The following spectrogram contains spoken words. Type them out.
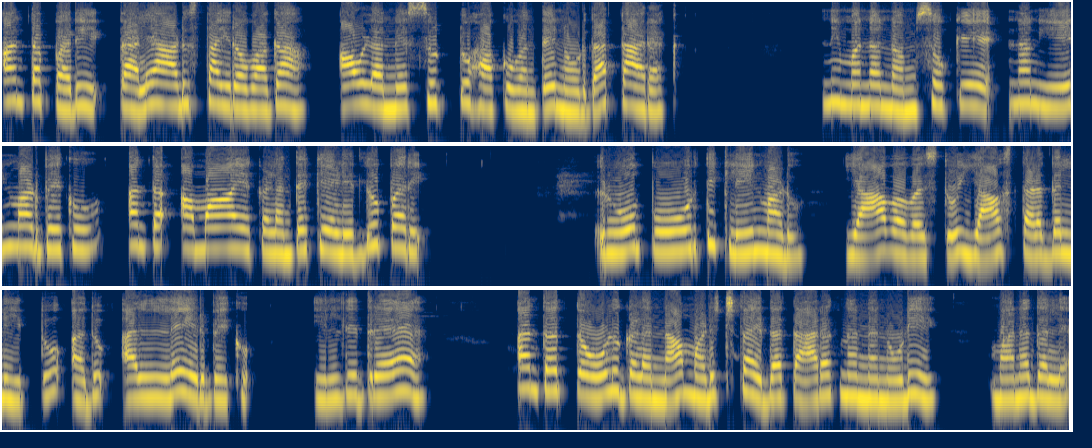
ಅಂತ ಪರಿ ತಲೆ ಆಡಿಸ್ತಾ ಇರೋವಾಗ ಅವಳನ್ನೇ ಸುಟ್ಟು ಹಾಕುವಂತೆ ನೋಡ್ದ ತಾರಕ್. ನಿಮ್ಮನ್ನ ನಂಬ್ಸೋಕೆ ನಾನ್ ಏನ್ ಮಾಡ್ಬೇಕು ಅಂತ ಅಮಾಯಕಳಂತೆ ಕೇಳಿದ್ಲು ಪರಿ. ರೂಮ್ ಪೂರ್ತಿ ಕ್ಲೀನ್ ಮಾಡು. ಯಾವ ವಸ್ತು ಯಾವ ಸ್ಥಳದಲ್ಲಿ ಇತ್ತು ಅದು ಅಲ್ಲೇ ಇರ್ಬೇಕು. ಇಲ್ದಿದ್ರೆ ಅಂತ ತೋಳುಗಳನ್ನ ಮಡಚ್ತಾ ಇದ್ದ ತಾರಕ್ನನ್ನ ನೋಡಿ ಮನದಲ್ಲೇ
